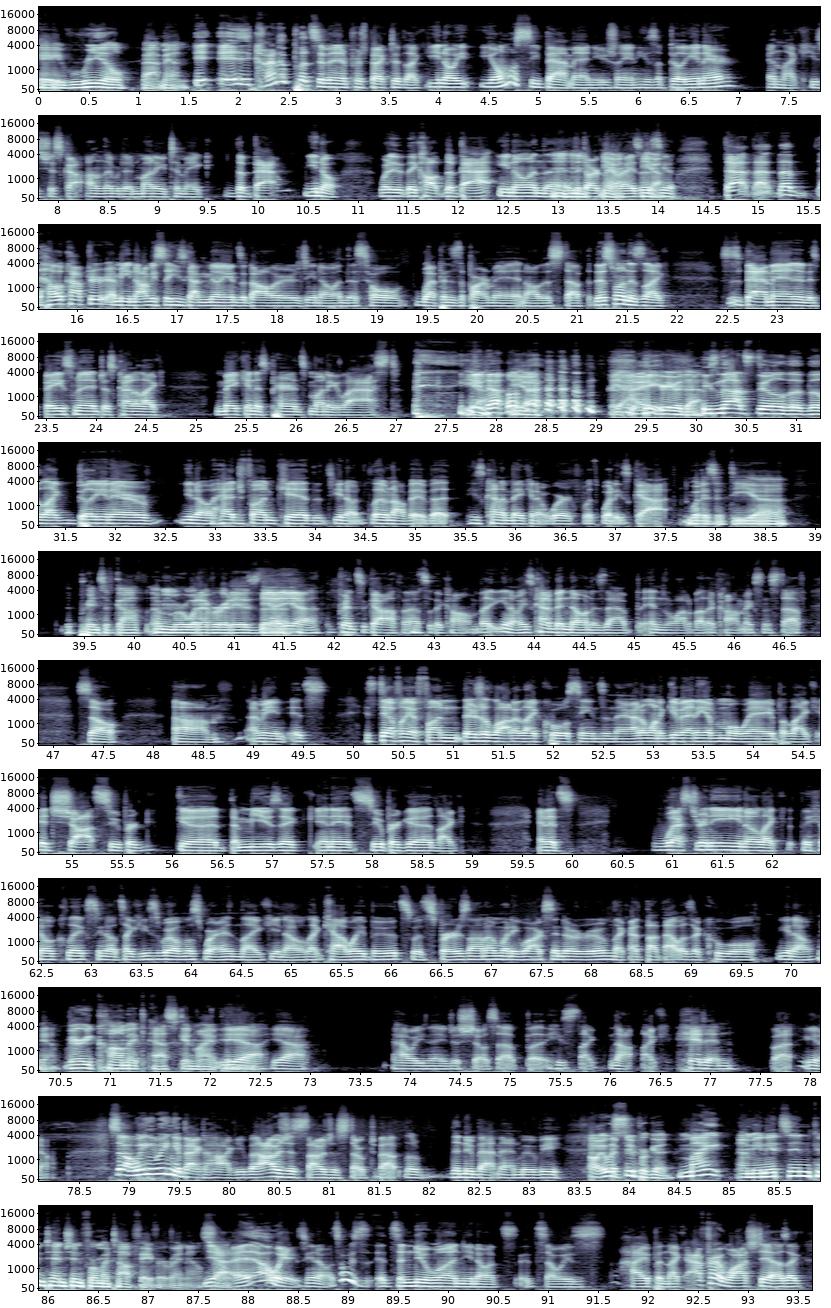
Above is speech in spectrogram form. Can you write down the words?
a real Batman. It, it kind of puts it in perspective. Like, you know, you, you almost see Batman usually, and he's a billionaire, and like he's just got unlimited money to make the bat, you know, what do they call it? The bat, you know, in the in the Dark Knight Mm-hmm. Yeah, Rises, yeah. you know. That, that that helicopter. I mean, obviously he's got millions of dollars, you know, in this whole weapons department and all this stuff. But this one is like, this is Batman in his basement, just kind of like making his parents' money last. you Yeah, know? yeah, yeah. I agree with that. He's not still the, the like billionaire, you know, hedge fund kid that's, you know, living off it, but he's kind of making it work with what he's got. What is it? The uh, the Prince of Gotham or whatever it is. The, Yeah, yeah, the Prince of Gotham. That's what they call him. But you know, he's kind of been known as that in a lot of other comics and stuff. So, um, I mean, it's it's definitely a fun. There's a lot of like cool scenes in there. I don't want to give any of them away, but like it's shot super good. The music in it's super good. Like, and it's westerny. You know, like the hill clicks. You know, it's like he's almost wearing like you know like cowboy boots with spurs on him when he walks into a room. Like I thought that was a cool. You know, Yeah, very comic esque in my opinion. yeah, yeah. How he, he just shows up, but he's like not like hidden, but you know. So we can we can get back to hockey, but I was just I was just stoked about the, the new Batman movie. Oh, it was super good. Might I mean it's in contention for my top favorite right now. so- Yeah, always, you know, it's always it's a new one, you know, it's it's always hype and like after I watched it, I was like,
